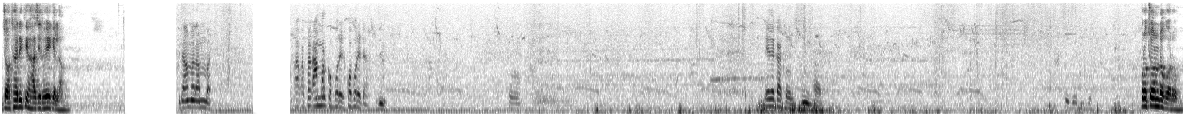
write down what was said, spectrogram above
যথারীতি হাজির হয়ে গেলাম। এটা আমার আম্বার আ- আপনার আম্মার কবরের কবর এটা? জি। এই কাকরুল। হুম হ্যাঁ। প্রচণ্ড গরম।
